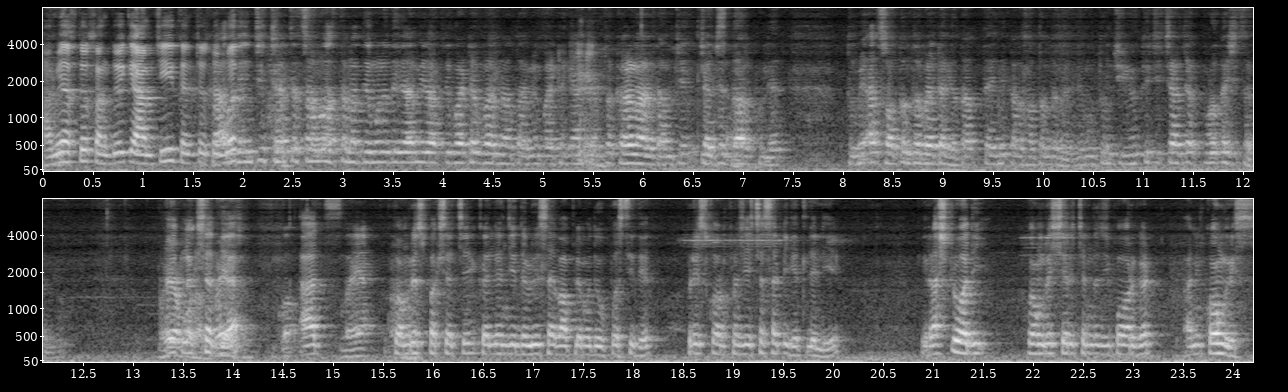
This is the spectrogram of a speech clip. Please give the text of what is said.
आम्ही असतो सांगतोय की आमची त्यांच्यासोबत त्यांची चर्चा चालू असताना ते म्हणते की आम्ही रात्री बैठक भरणार आहोत आम्ही बैठक आमचं करणार आहेत आमचे चर्चेदार खुले आहेत. तुम्ही आज स्वतंत्र बैठक घेतात त्यांनी काल स्वतंत्र बैठक. मग तुमची युतीची चर्चा पुढे कशी चालली? एक लक्षात घ्या आज काँग्रेस पक्षाचे कल्याणजी दळवी साहेब आपल्यामध्ये उपस्थित आहेत. प्रेस कॉन्फरन्स याच्यासाठी घेतलेली आहे. की राष्ट्रवादी काँग्रेस शरदचंद्रजी पवार गट आणि काँग्रेस.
